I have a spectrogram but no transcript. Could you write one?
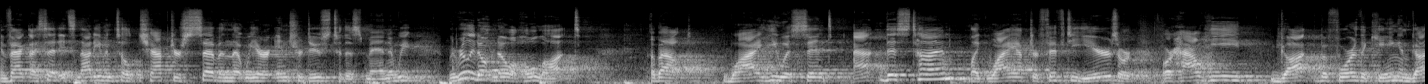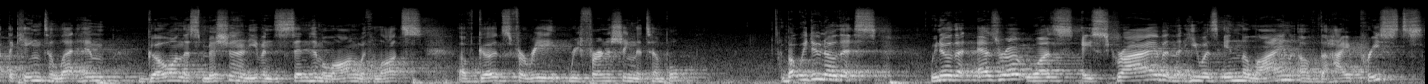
In fact, I said it's not even until chapter 7 that we are introduced to this man. And we, we really don't know a whole lot about why he was sent at this time, like why after 50 years, or, or how he got before the king and got the king to let him go on this mission and even send him along with lots of goods for re- refurnishing the temple. But we do know this. We know that Ezra was a scribe and that he was in the line of the high priests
